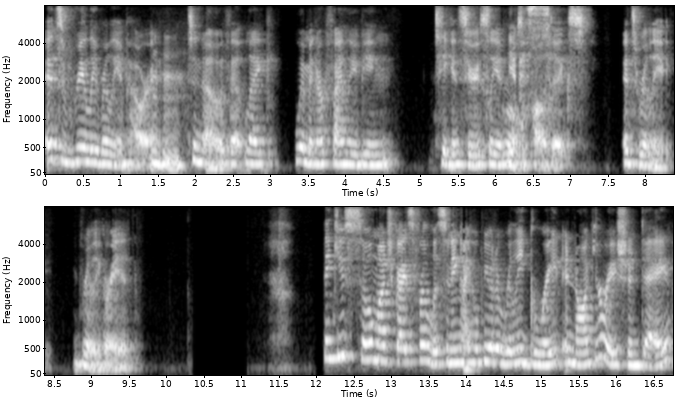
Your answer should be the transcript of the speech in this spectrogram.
it's really really empowering Mhm. to know that like women are finally being taken seriously in roles Yes. of politics. It's really really great. Thank you so much, guys, for listening. I hope you had a really great inauguration day.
